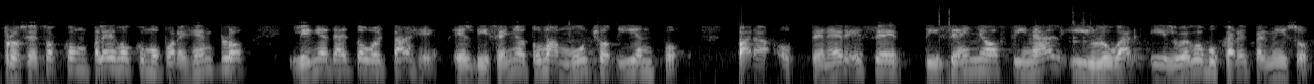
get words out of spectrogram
Procesos complejos como por ejemplo líneas de alto voltaje, el diseño toma mucho tiempo para obtener ese diseño final y lugar y luego buscar el permiso.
